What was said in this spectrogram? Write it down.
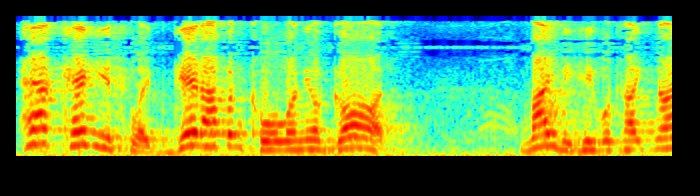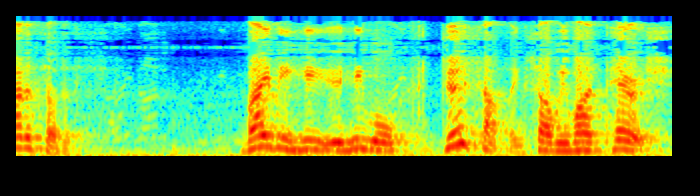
How can you sleep? Get up and call on your God. Maybe he will take notice of us. Maybe he, he will do something so we won't perish.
